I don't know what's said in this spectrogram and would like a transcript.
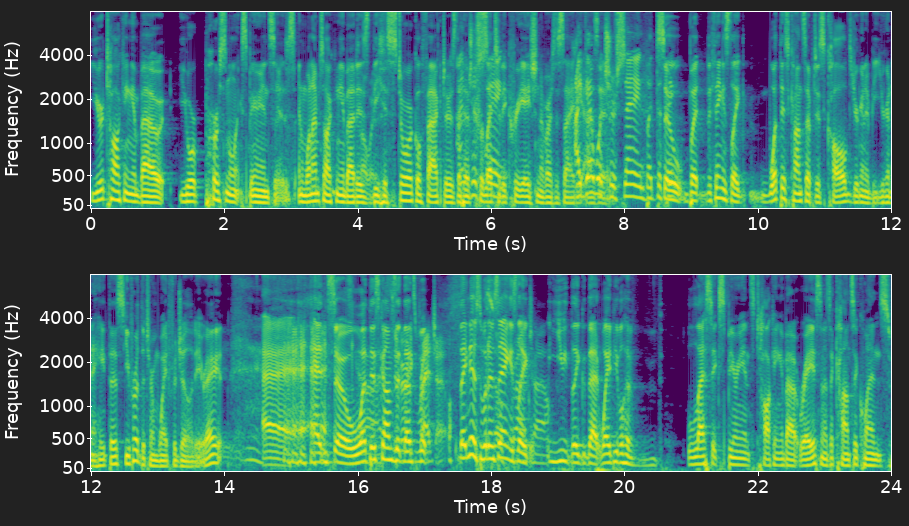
you're talking about your personal experiences and what I'm talking about is the historical factors that I'm have just led to saying- the creation of our society. I get as what is. you're saying, but the so, thing, but the thing is, like, what this concept is called, you're gonna be, you're gonna hate this. You've heard the term white fragility, right? Uh, and so, what this comes, very that's what, fragile. like, no. So, what I'm So saying is, like, fragile. you, like, that white people have less experience talking about race, and as a consequence,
